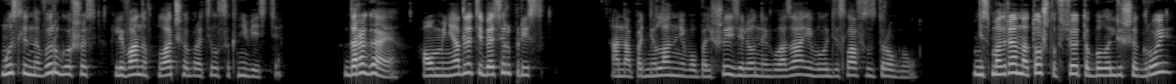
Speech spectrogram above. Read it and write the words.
Мысленно выругавшись, Ливанов-младший обратился к невесте. «Дорогая, а у меня для тебя сюрприз». Она подняла на него большие зеленые глаза, и Владислав вздрогнул. Несмотря на то, что все это было лишь игрой,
